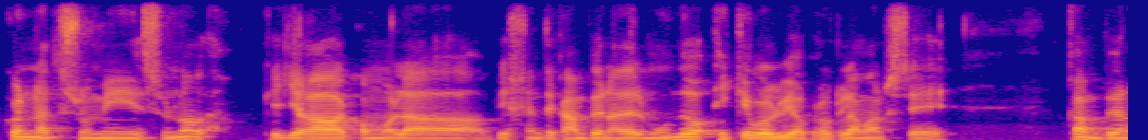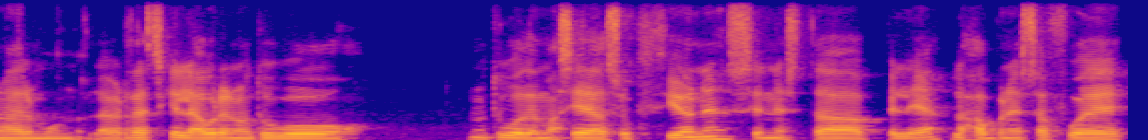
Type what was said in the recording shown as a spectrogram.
con Natsumi Tsunoda, que llegaba como la vigente campeona del mundo y que volvió a proclamarse campeona del mundo. La verdad es que Laura no tuvo, no tuvo demasiadas opciones en esta pelea. La japonesa fue,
